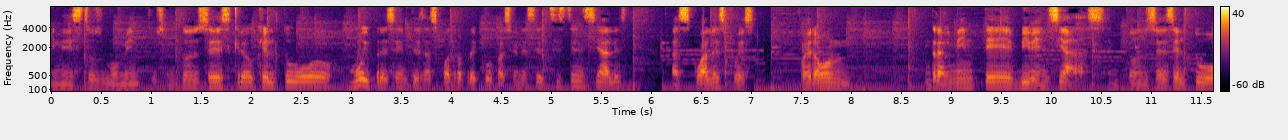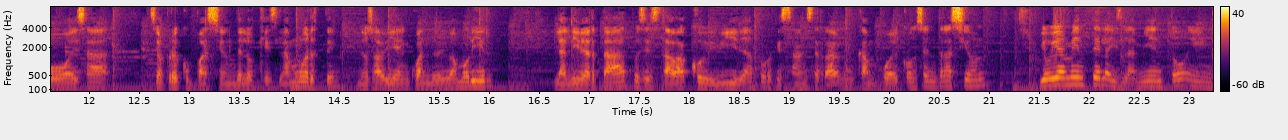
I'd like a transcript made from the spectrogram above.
en estos momentos. Entonces creo que él tuvo muy presente esas cuatro preocupaciones existenciales, las cuales pues fueron realmente vivenciadas. Entonces él tuvo esa, esa preocupación de lo que es la muerte, no sabía en cuándo iba a morir, la libertad pues estaba cohibida porque estaba encerrado en un campo de concentración y obviamente el aislamiento en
